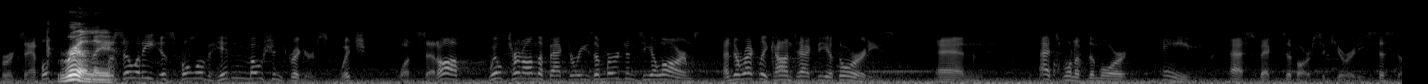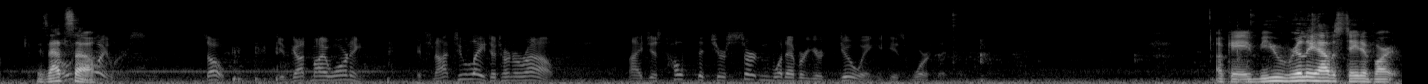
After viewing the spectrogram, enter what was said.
For example, Really? the facility is full of hidden motion triggers, which, once set off, will turn on the factory's emergency alarms and directly contact the authorities. And that's one of the more tame aspects of our security system. Is that no so? Spoilers. So, you've got my warning. It's not too late to turn around. I just hope that you're certain whatever you're doing is worth it. okay. If you really have a state of art,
